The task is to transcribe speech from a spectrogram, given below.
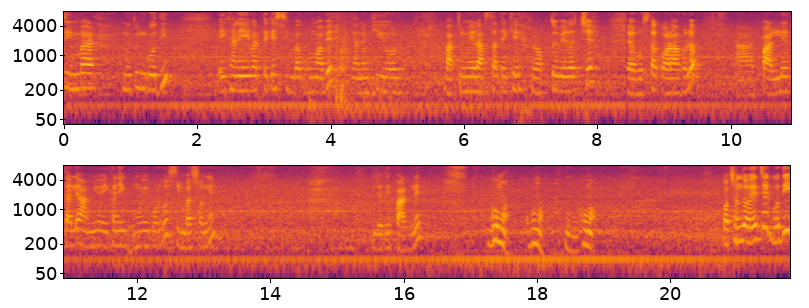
সিম্বার নতুন গদি। এইখানে এবার থেকে সিম্বা ঘুমাবে, কেন কি ওর বাথরুমের রাস্তা থেকে রক্ত বেরোচ্ছে। ব্যবস্থা করা হলো, আর পারলে তাহলে আমিও এখানেই ঘুমিয়ে পড়ব সিম্বার সঙ্গে। যদি পারলে। ঘুমা ঘুমা ঘুমা। পছন্দ হয়েছে গদি?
